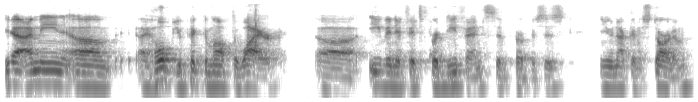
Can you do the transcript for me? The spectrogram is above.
Yeah, I mean, um, I hope you picked him off the wire, uh, even if it's for defensive purposes. You're not going to start him,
